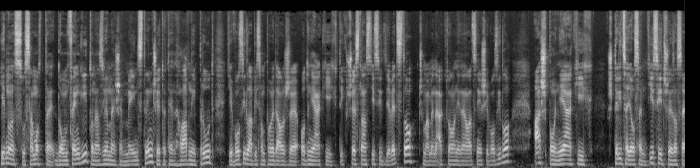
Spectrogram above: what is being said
Jedno sú samotné Dongfengy, to nazvieme, že mainstream, čiže to je ten hlavný prúd. Tie vozidla by som povedal, že od nejakých tých 16 900, čo máme na aktuálne najlacnejšie vozidlo, až po nejakých 48 tisíc, čo je zase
